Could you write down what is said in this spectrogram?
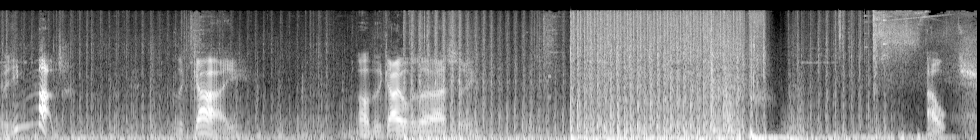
Yo, is he mad? The guy. Oh, the guy over there, I see. Ouch.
